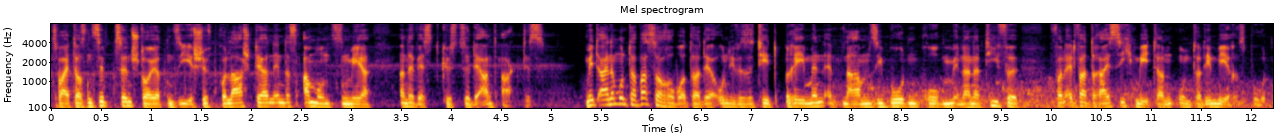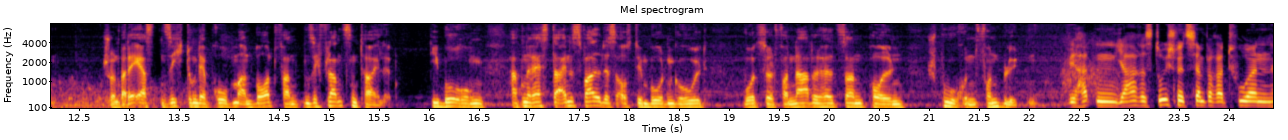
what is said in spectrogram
2017 steuerten sie ihr Schiff Polarstern in das Amundsenmeer an der Westküste der Antarktis. Mit einem Unterwasserroboter der Universität Bremen entnahmen sie Bodenproben in einer Tiefe von etwa 30 Metern unter dem Meeresboden. Schon bei der ersten Sichtung der Proben an Bord fanden sich Pflanzenteile. Die Bohrungen hatten Reste eines Waldes aus dem Boden geholt, Wurzel von Nadelhölzern, Pollen, Spuren von Blüten. Wir hatten Jahresdurchschnittstemperaturen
